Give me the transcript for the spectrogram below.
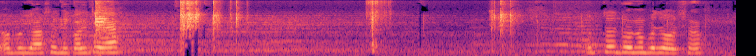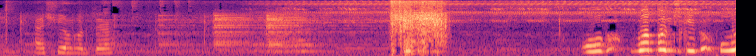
अब यहाँ से निकलते हैं। अब तो दोनों बेहोश हैं। ऐशियों करते हैं। ओ वेपन्स की ओ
